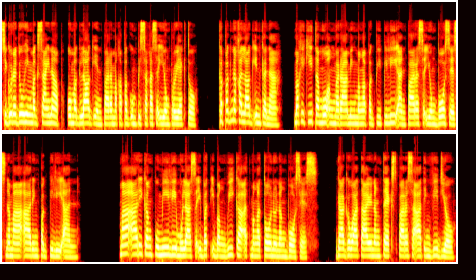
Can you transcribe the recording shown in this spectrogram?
Siguraduhing mag-sign up o mag-login para makapag-umpisa ka sa iyong proyekto. Kapag naka-login ka na, makikita mo ang maraming mga pagpipilian para sa iyong boses na maaaring pagpilian. Maaari kang pumili mula sa iba't ibang wika at mga tono ng boses. Gagawa tayo ng text para sa ating video.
